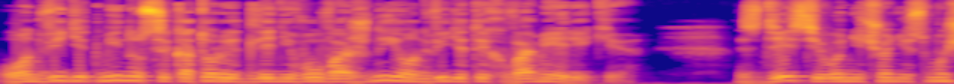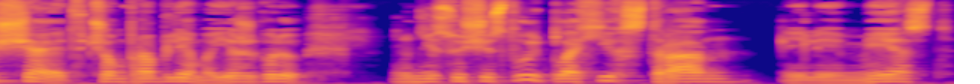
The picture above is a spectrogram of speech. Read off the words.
Он видит минусы, которые для него важны, и он видит их в Америке. Здесь его ничего не смущает. В чем проблема? Я же говорю, не существует плохих стран или мест.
